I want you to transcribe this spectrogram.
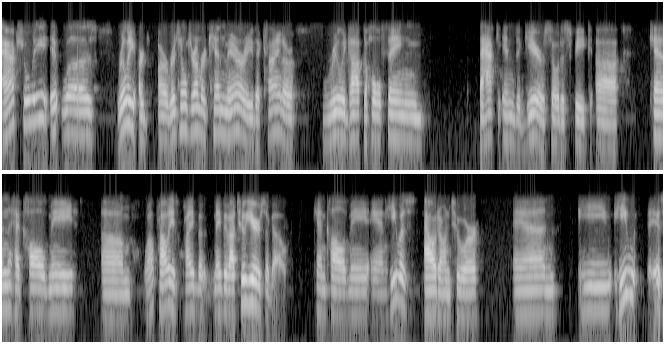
actually, it was really our our original drummer Ken Mary that kind of really got the whole thing back into gear, so to speak. Uh, Ken had called me, um, well, probably probably maybe about two years ago. Ken called me, and he was out on tour, and he he. It's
